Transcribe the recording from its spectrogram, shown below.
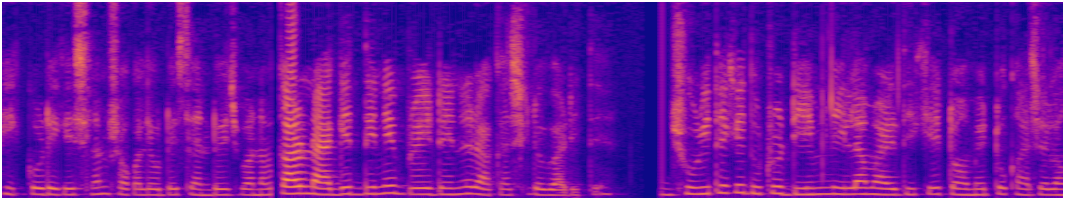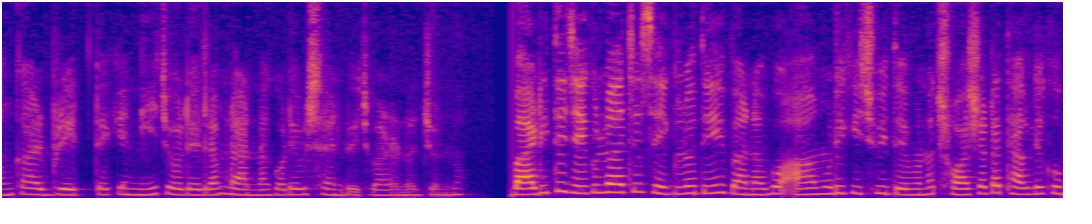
ঠিক করে রেখেছিলাম সকালে উঠে স্যান্ডউইচ বানাবো। কারণ আগের দিনে ব্রেড এনে রাখা ছিল বাড়িতে। ঝুড়ি থেকে দুটো ডিম নিলাম, আর এদিকে টমেটো, কাঁচা লঙ্কা আর ব্রেডটাকে নিয়ে চলে এলাম রান্নাঘরে স্যান্ডউইচ বানানোর জন্য। বাড়িতে যেগুলো আছে সেগুলো দিয়েই বানাবো। আহামরি কিছুই দেবো না। শসাটা থাকলে খুব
